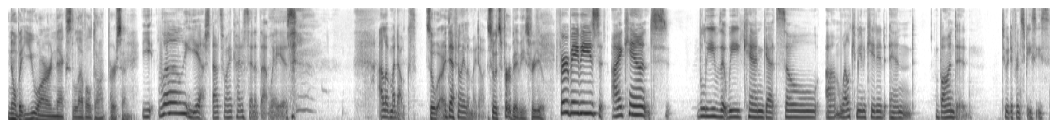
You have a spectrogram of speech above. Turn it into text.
No, but you are next level dog person. Well, yes, that's why I kind of said it that way. Is I love my dogs. So I I, definitely love my dogs. so it's fur babies for you. Fur babies, I can't believe that we can get so um, well communicated and bonded to a different species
